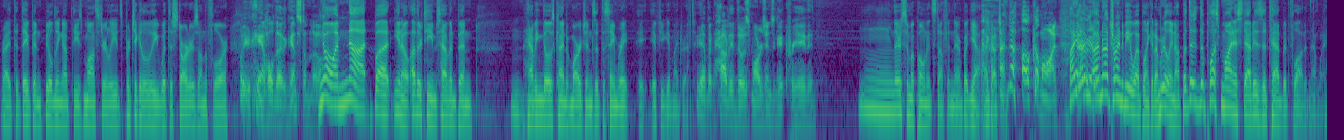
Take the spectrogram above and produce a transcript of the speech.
right? That they've been building up these monster leads, particularly with the starters on the floor. Well, you can't hold that against them, though. No, I'm not, but you know other teams haven't been having those kind of margins at the same rate. If you get my drift. Yeah, but how did those margins get created? Mm, there's some opponent stuff in there, but yeah, I got you. no, come on. I, They're- I, I'm not trying to be a wet blanket. I'm really not. But the, the plus minus stat is a tad bit flawed in that way.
